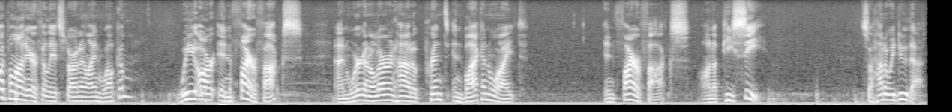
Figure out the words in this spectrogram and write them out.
Claude Pelanne here, Affiliate Starting Line. Welcome. We are in Firefox, and we're going to learn how to print in black and white in Firefox on a PC. So how do we do that?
